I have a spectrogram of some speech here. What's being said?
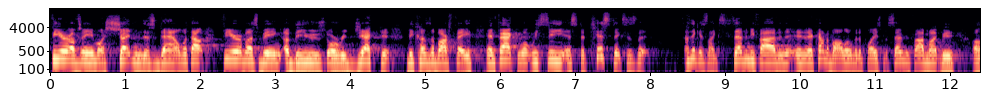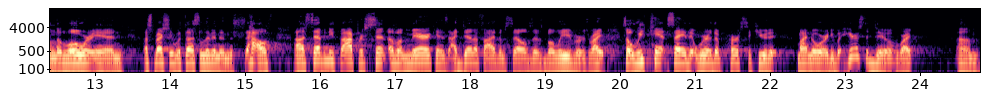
fear of anyone shutting this down, without fear of us being abused or rejected because of our faith. In fact, what we see in statistics is that I think it's like 75, and they're kind of all over the place, but 75 might be on the lower end, especially with us living in the South. Uh, 75% of Americans identify themselves as believers, right? So we can't say that we're the persecuted minority. But here's the deal, right? Um,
